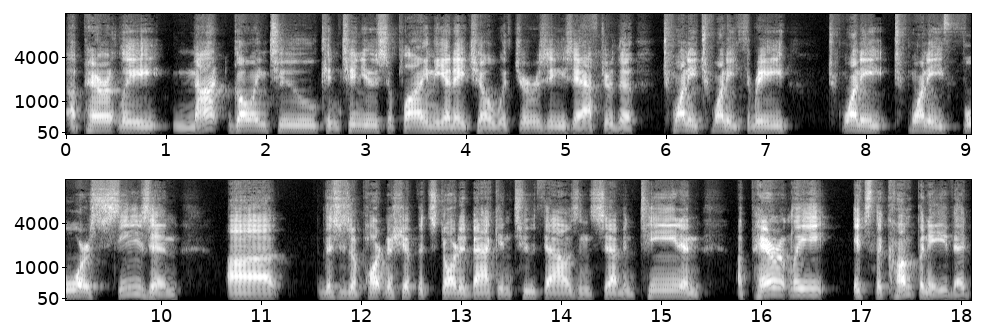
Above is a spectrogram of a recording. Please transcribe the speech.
apparently not going to continue supplying the NHL with jerseys after the 2023 2024 season. Uh, this is a partnership that started back in 2017. And apparently, it's the company that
